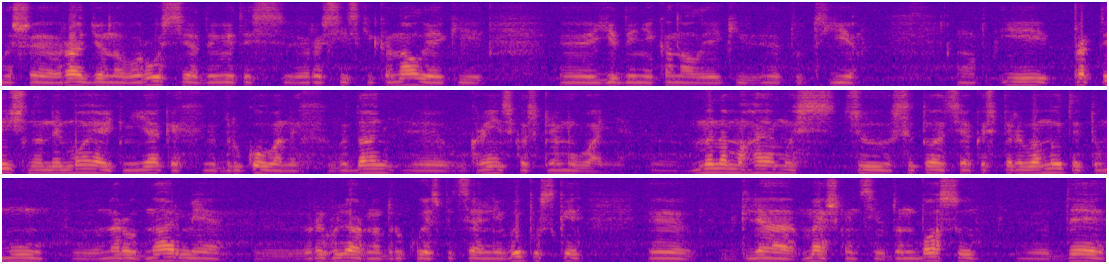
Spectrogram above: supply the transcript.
лише радіо Новоросія, дивитись російські канали, які е, єдині канали, які е, тут є. От, і практично не мають ніяких друкованих видань е, українського спрямування. Е, Ми намагаємось цю ситуацію якось переламити, тому е, Народна армія е, регулярно друкує спеціальні випуски е, для мешканців Донбасу, е, де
